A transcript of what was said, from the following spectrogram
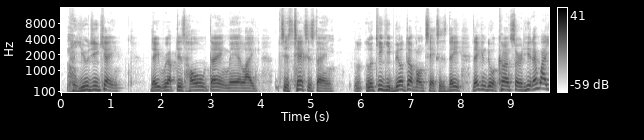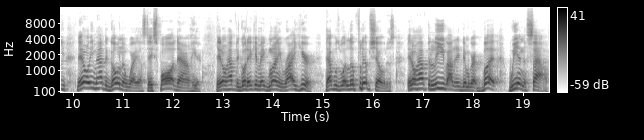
UGK, they repped this whole thing, man, like this Texas thing. Lil Keke built up on Texas. They they can do a concert here. That's why you they don't even have to go nowhere else. They spoil down here. They don't have to go. They can make money right here. That was what Lil Flip showed us. They don't have to leave out of their demographic. But we in the South.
